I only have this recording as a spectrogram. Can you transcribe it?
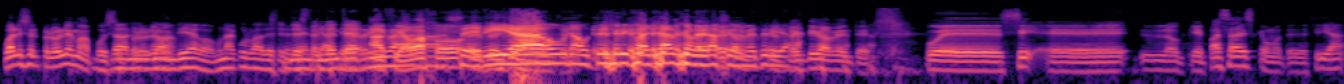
¿Cuál es el problema? Pues el problema... Don Diego, una curva descendente, hacia arriba abajo, sería un auténtico hallazgo de la geometría. Efectivamente. Pues sí, eh, lo que pasa es, como te decía,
